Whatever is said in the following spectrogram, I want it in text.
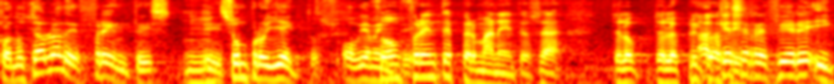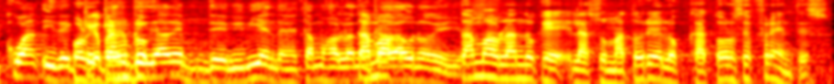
Cuando usted habla de frentes, eh, son proyectos, obviamente. Son frentes permanentes, o sea, te lo, te lo explico ¿A qué se refiere y, y de qué cantidad de, viviendas estamos hablando en cada uno de ellos? Estamos hablando que la sumatoria de los 14 frentes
